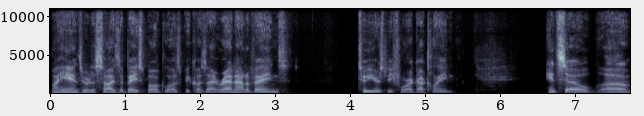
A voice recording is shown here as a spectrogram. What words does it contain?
my hands were the size of baseball gloves because I ran out of veins two years before I got clean. And so uh,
